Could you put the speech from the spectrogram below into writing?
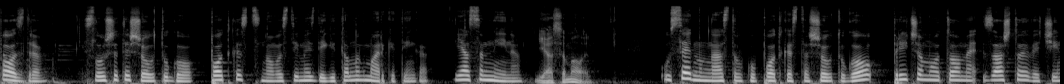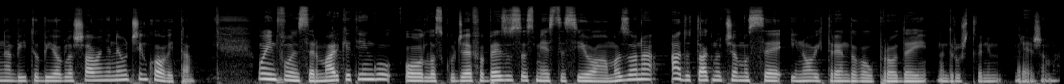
Pozdrav! Slušate Show to Go, podcast s novostima iz digitalnog marketinga. Ja sam Nina. Ja sam Alen. U sedmom nastavku podcasta Show to Go pričamo o tome zašto je većina B2B oglašavanja neučinkovita. O influencer marketingu, o odlasku Jeffa Bezosa s mjesta CEO Amazona, a dotaknut ćemo se i novih trendova u prodaji na društvenim mrežama.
